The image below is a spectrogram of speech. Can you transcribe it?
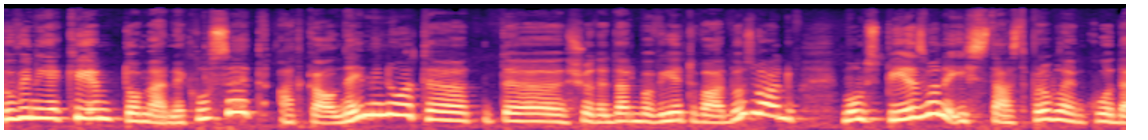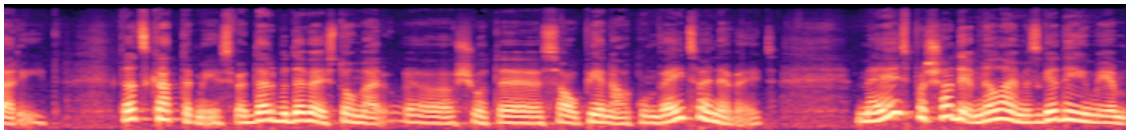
tuviniekiem, tomēr neklusēt, atkal neminot šo darba vietu vārdu uzvārdu, mums piezvana, izstāsta problēmu, ko darīt. Tad skatāmies, vai darba devējs tomēr šo savu pienākumu veids vai neveids. Mēs par šādiem nelaimes gadījumiem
